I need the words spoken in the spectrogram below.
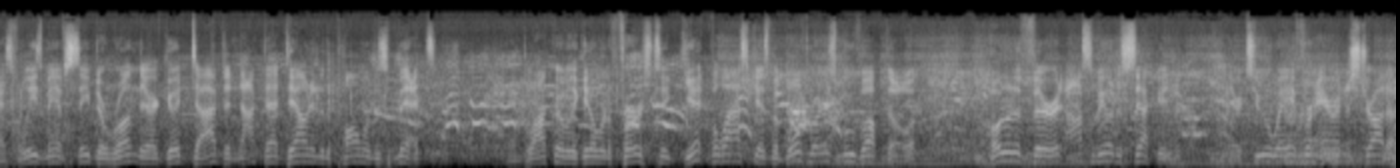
As Feliz may have saved a run there, good dive to knock that down into the palm of his mitt. And Blanco able to get over to first to get Velasquez, but both runners move up though. Hodo to third, Acevedo to second, and they're two away for Aaron Estrada.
